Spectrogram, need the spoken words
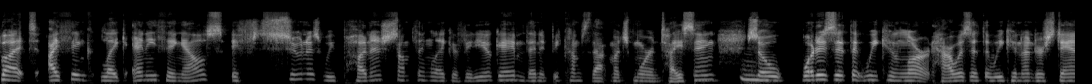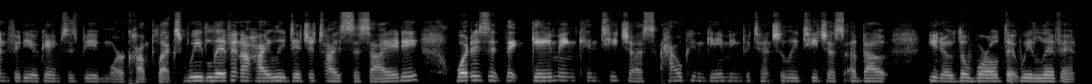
but I think like anything else, if soon as we punish something like a video game, then it becomes that much more enticing. Mm. So what is it that we can learn? How is it that we can understand video games as being more complex? We live in a highly digitized society. What is it that gaming can teach us? How can gaming potentially teach us about, you know, the world that we live in?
